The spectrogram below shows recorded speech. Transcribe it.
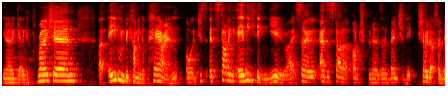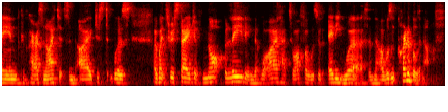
you know, getting a promotion, uh, even becoming a parent or just it's starting anything new, right? So as a startup entrepreneur, as I mentioned, it showed up for me in comparisonitis, and I just was. I went through a stage of not believing that what I had to offer was of any worth and that I wasn't credible enough.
